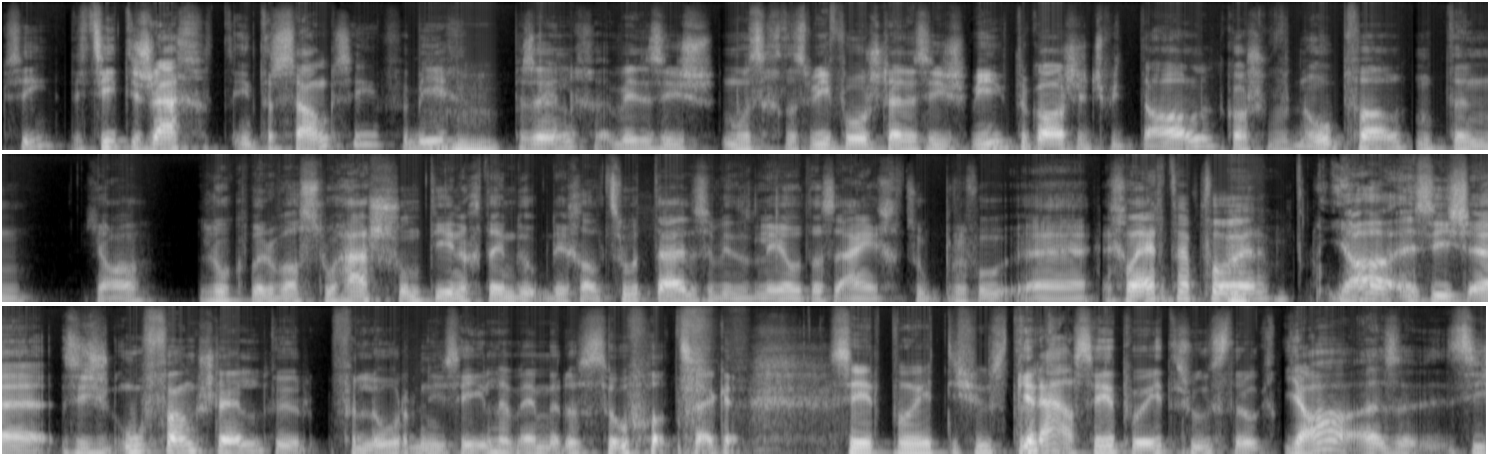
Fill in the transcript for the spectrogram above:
Gewesen. Die Zeit war recht interessant gewesen für mich Mhm. persönlich. Weil es ist, muss ich das wie vorstellen, es ist wie, du gehst ins Spital, du gehst auf einen Notfall und dann, ja, schaut man, was du hast und je nachdem tut man dich halt zuteilen, so wie der Leo das eigentlich super äh, erklärt hat vorher. Ja, es ist, äh, es ist eine Auffangstelle für verlorene Seelen, wenn man das so sagen Sehr poetisch ausgedrückt. Genau, sehr poetisch Ausdruck. Ja, also es war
